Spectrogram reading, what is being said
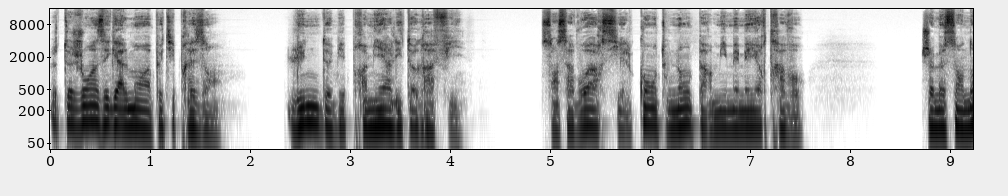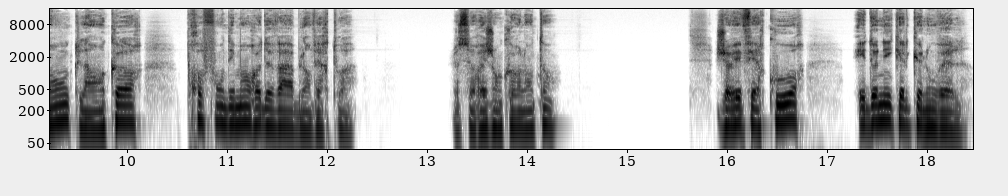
je te joins également un petit présent, l'une de mes premières lithographies, sans savoir si elle compte ou non parmi mes meilleurs travaux. Je me sens donc, là encore, profondément redevable envers toi. Le serai-je encore longtemps? Je vais faire court et donner quelques nouvelles.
